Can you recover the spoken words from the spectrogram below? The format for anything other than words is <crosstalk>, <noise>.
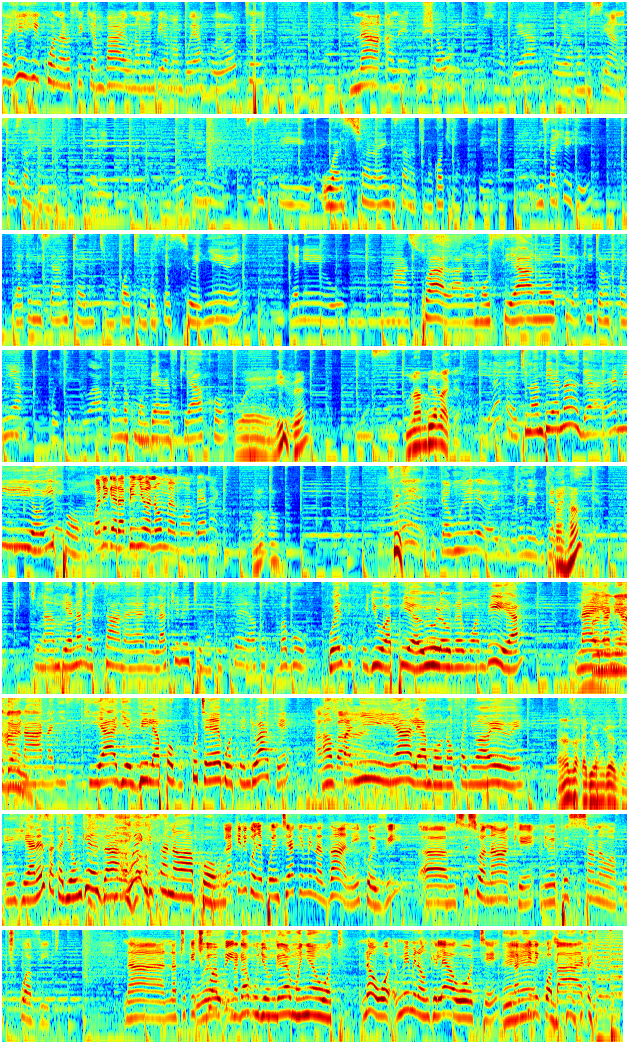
sahihi kuwa na rafiki ambaye unamwambia mambo yako yote na anayekushauri kuhusu mambo yako ya mahusiano? Sio sahihi, Kwa nini? lakini sisi wasichana wengi sana tunakuwa tunakosea. Ni sahihi, lakini sometimes tunakuwa tunakosea sisi wenyewe, yaani um, maswala ya mahusiano, kila kitu anakufanyia boyfriend wako, nenda kumwambia rafiki yako. We, hivyo Yes. mnaambianaga? Tunaambianaga, yani hiyo ipo. Kwani Garabinyi wanaume amewambianaga? Mm-mm. Sisi Wewe hivi mwanaume nikutana uh -huh. tunaambianaga sana yani, lakini tunakosea kwa sababu huwezi kujua pia yule unayemwambia naye yani, anajisikiaje vile, afu ukikuta yeye boyfriend wake amfanyii yale ambayo unaofanyiwa wewe, anaweza akajiongeza. eh, anaweza akajiongeza. <laughs> Wengi sana wapo. Lakini kwenye pointi yake mi nadhani iko hivi, um, sisi wanawake ni wepesi sana wa kuchukua vitu na na tukichukua vitu unataka kujiongelea mwenyewe wote. no, mimi naongelea wote Eh. lakini kwa baadhi <laughs>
